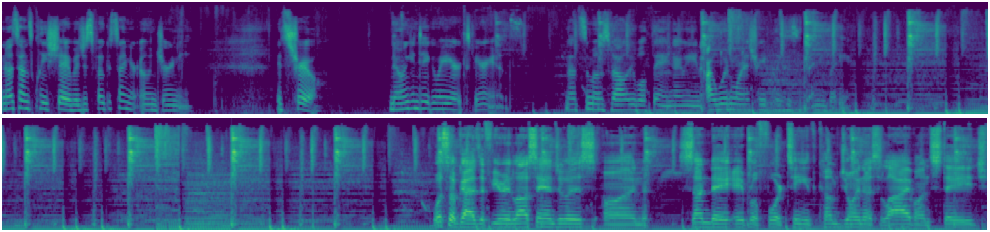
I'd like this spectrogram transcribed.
I know it sounds cliche, but just focus on your own journey. It's true. No one can take away your experience. That's the most valuable thing. I mean, I wouldn't want to trade places with anybody. What's up, guys? If you're in Los Angeles on Sunday, April 14th, come join us live on stage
